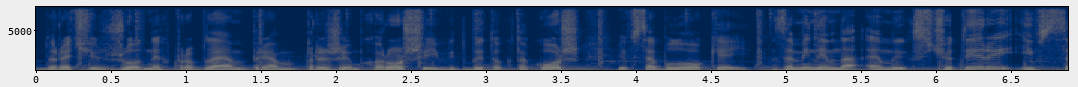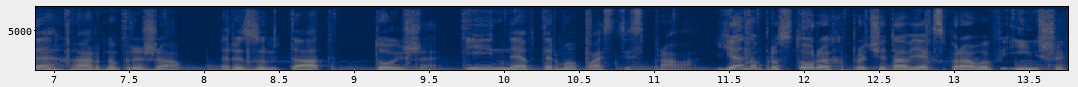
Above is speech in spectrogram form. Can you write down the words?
До речі, жодних проблем, прям режим хороший, відбиток також, і все було окей. Замінив на MX4 і все гарно прижав. Результат той же, і не в термопасті справа. Я на просторах прочитав, як справи в інших,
